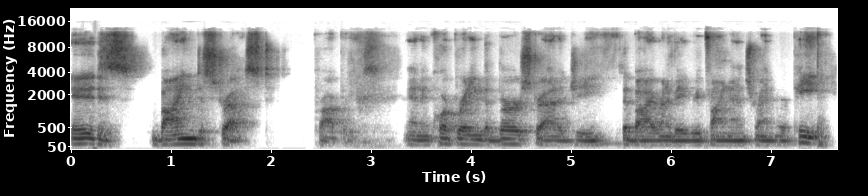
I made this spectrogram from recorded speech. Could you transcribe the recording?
is buying distressed properties. and incorporating the BRRRR strategy, the buy, renovate, refinance, rent, repeat,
